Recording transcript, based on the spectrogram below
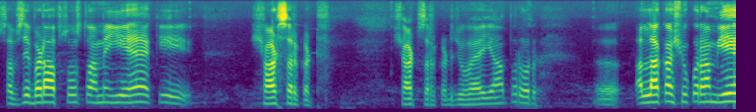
सबसे बड़ा अफसोस तो हमें ये है कि शॉर्ट सर्कट शॉर्ट सर्कट जो है यहाँ पर, और अल्लाह का शुक्र हम ये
